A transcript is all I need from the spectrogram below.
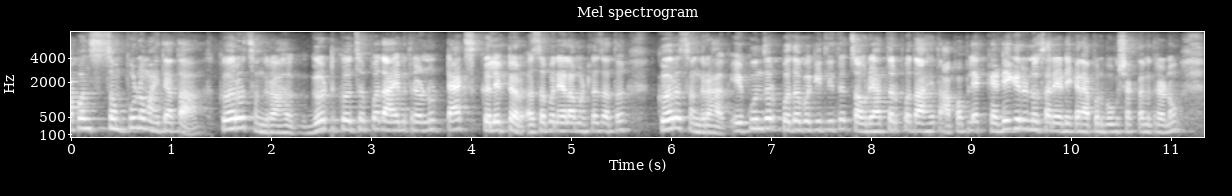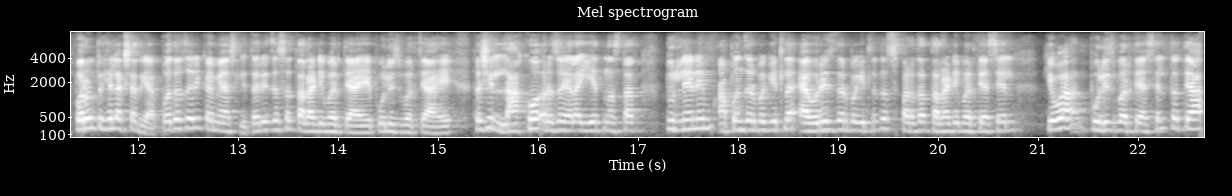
आपण संपूर्ण माहिती आता कर संग्राहक गट कचं पद आहे मित्रांनो टॅक्स कलेक्टर असं पण याला म्हटलं जातं. कर संग्राहक एकूण जर पदं बघितली तर चौऱ्याहत्तर पदं आहेत आपापल्या कॅटेगरीनुसार या ठिकाणी आपण बघू शकता मित्रांनो. परंतु हे लक्षात घ्या पदं जरी कमी असली तरी जसं तलाठी भरती आहे पोलीस भरती आहे तशी लाखो अर्ज याला येत नसतात. तुलनेने आपण जर बघितलं ॲव्हरेज जर बघितलं तर स्पर्धा तलाठी भरती असेल किंवा पोलीस भरती असेल तर त्या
